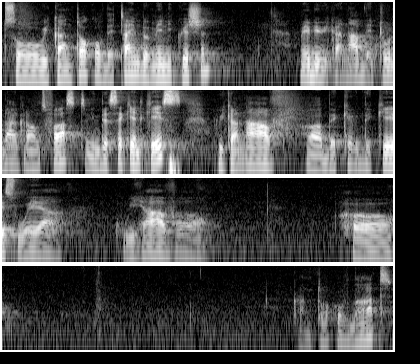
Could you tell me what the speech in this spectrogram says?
so we can talk of the time domain equation. Maybe we can have the two diagrams first. In the second case, we can have uh, the, the case where we have uh, uh, can talk of that.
